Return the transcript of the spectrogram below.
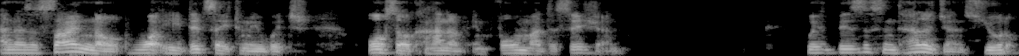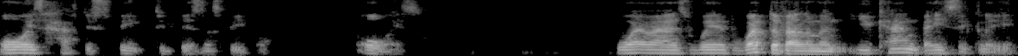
And as a side note, what he did say to me, which also kind of informed my decision, with business intelligence, you would always have to speak to business people, always. Whereas with web development, you can basically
